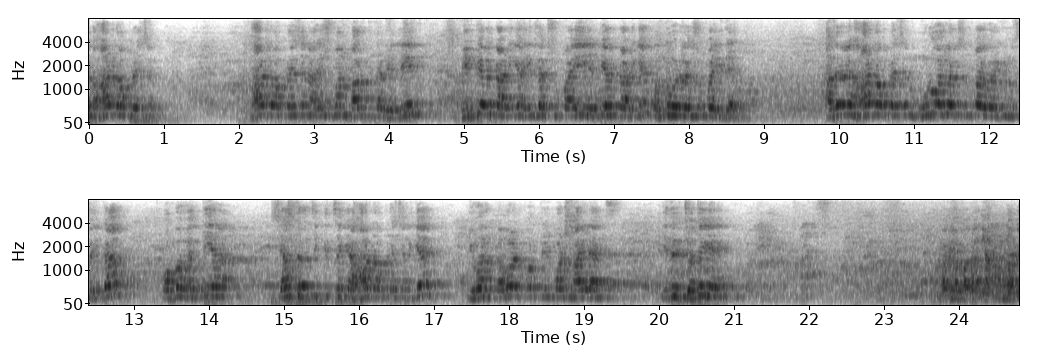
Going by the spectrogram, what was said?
ಒಂದು heart operation heart operation Ayushman ಭಾರತದ ಅಡಿಯಲ್ಲಿ ಬಿ ಪಿ ಎಲ್ ಕಾರ್ಡ್ಗೆ ಐದು ಲಕ್ಷ ರೂಪಾಯಿ ಎ ಪಿ ಎಲ್ ಕಾರ್ಡ್ಗೆ ಒಂದೂವರೆ ಲಕ್ಷ ರೂಪಾಯಿ ಇದೆ. ಅದರಲ್ಲಿ ಹಾರ್ಟ್ ಆಪರೇಷನ್ ಮೂರುವರೆ ಲಕ್ಷ ರೂಪಾಯಿವರೆಗೂ ಸಹಿತ ಒಬ್ಬ ವ್ಯಕ್ತಿಯ ಶಸ್ತ್ರಚಿಕಿತ್ಸೆಗೆ ಹಾರ್ಟ್ ಆಪರೇಷನ್ಗೆ you are covered for three point five lakhs ಇದ್ರ ಜೊತೆಗೆ ಮಗಳ ಮಗ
